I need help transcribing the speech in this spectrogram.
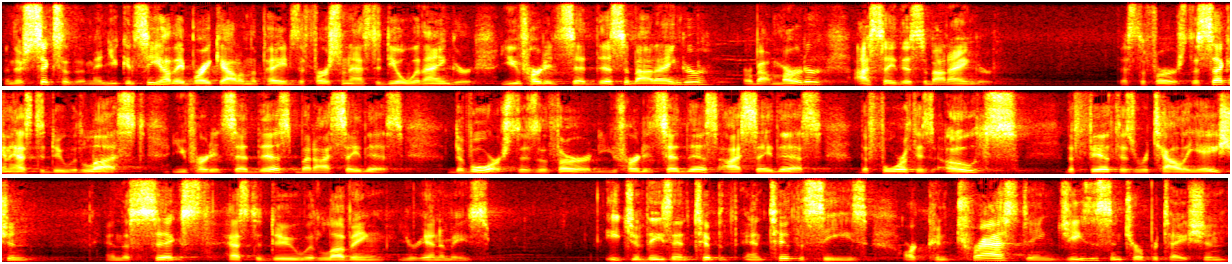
And there's six of them, and you can see how they break out on the page. The first one has to deal with anger. You've heard it said this about anger or about murder. I say this about anger. That's the first. The second has to do with lust. You've heard it said this, but I say this. Divorce is the third. You've heard it said this, I say this. The fourth is oaths. The fifth is retaliation. And the sixth has to do with loving your enemies. Each of these antitheses are contrasting Jesus' interpretation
